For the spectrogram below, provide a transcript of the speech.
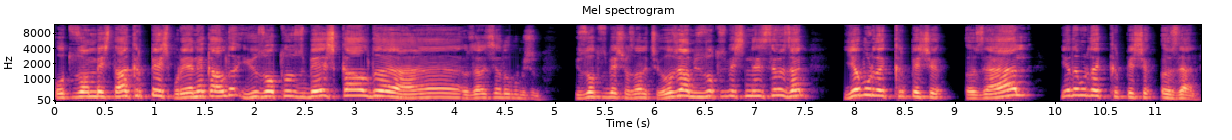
30 15 daha 45. Buraya ne kaldı? 135 kaldı. Ha, özel açıya dokunmuşsun. 135 özel açı. Hocam 135'in neresi özel? Ya buradaki 45'i özel ya da buradaki 45'i özel.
